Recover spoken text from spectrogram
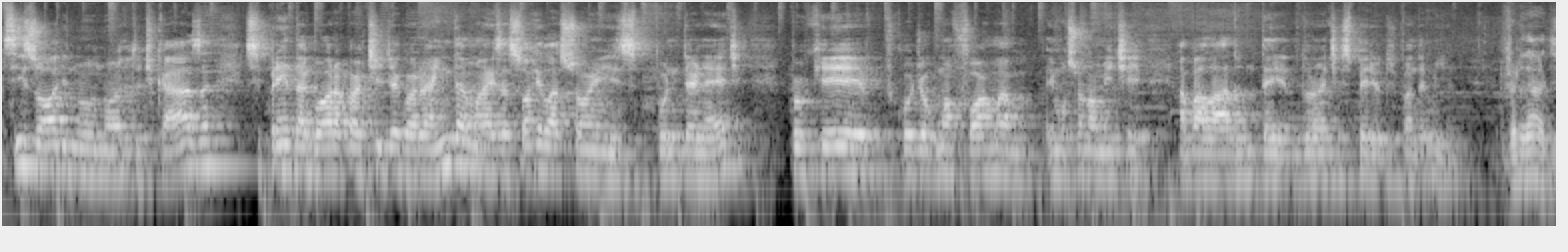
se isole no, no de casa, se prenda agora a partir de agora ainda mais a só relações por internet, porque ficou de alguma forma emocionalmente abalado durante esse período de pandemia. É verdade,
